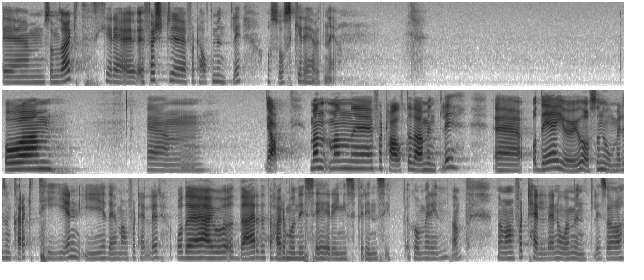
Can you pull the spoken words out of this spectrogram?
eh, som sagt, skrevet, først eh, fortalt muntlig, og så skrevet ned. Og eh, Ja. Man, man, eh, fortalte da muntlig Eh, og det gjør jo også noe med liksom, karakteren i det man forteller. Og det er jo der dette harmoniseringsprinsippet kommer inn. Sant? Når man forteller noe muntlig, så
